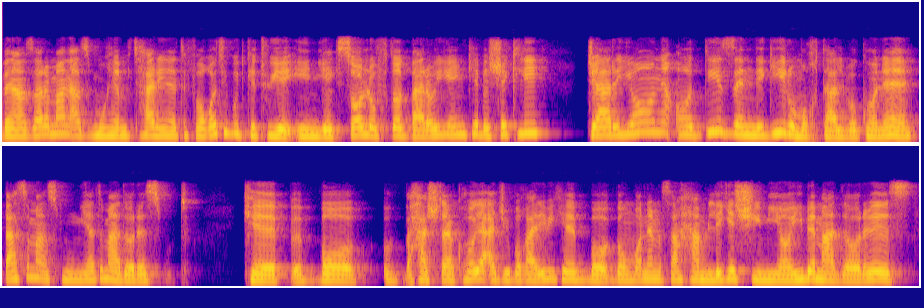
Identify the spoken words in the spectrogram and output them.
به نظر من از مهمترین اتفاقاتی بود که توی این یک سال افتاد برای اینکه به شکلی جریان عادی زندگی رو مختل بکنه بحث مسمومیت مدارس بود که با هشتگ های عجیب و غریبی که به عنوان مثلا حمله شیمیایی به مدارس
